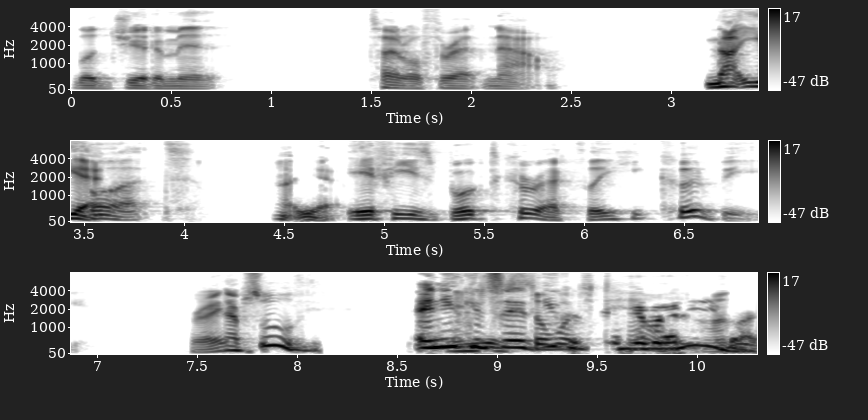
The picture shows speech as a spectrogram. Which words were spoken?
legitimate title threat now. Not yet. But Not yet. if he's booked correctly, he could be, right? Absolutely. And you And say so you much talent on the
